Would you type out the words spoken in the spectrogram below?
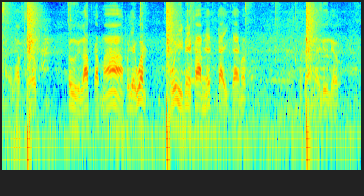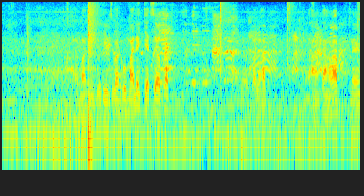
ไปแล้วครับเสิร์ฟเออรับกลับมาพอใหญ่อ้วนโอ้ยไม่ข้ามเน็ตได้อีกแต้มครับแต้มไหลลื่นเลยครับามาดูทีมสุวรรณภูมิหมายเลขเจ็ดเสิร์ฟครับไปแล้วครับอ่างรับหนึ่ง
